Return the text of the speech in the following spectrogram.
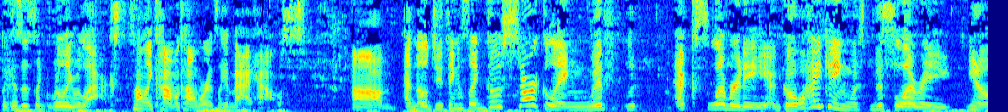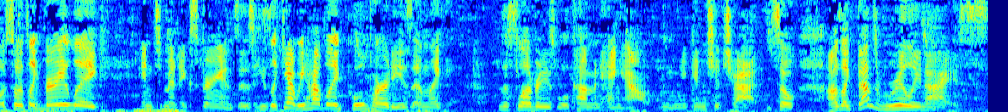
because it's like really relaxed. It's not like Comic Con where it's like a madhouse. Um, and they'll do things like go snorkeling with X celebrity, go hiking with this celebrity. You know, so it's like very like intimate experiences. He's like, yeah, we have like pool parties and like the celebrities will come and hang out and you can chit chat. So I was like, that's really nice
